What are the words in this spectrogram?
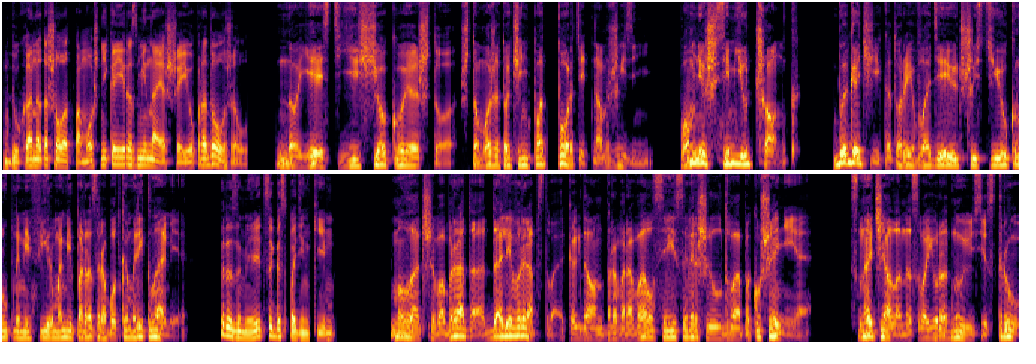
Духан отошел от помощника и, разминая шею, продолжил. «Но есть еще кое-что, что может очень подпортить нам жизнь. Помнишь семью Чонг? Богачи, которые владеют шестью крупными фирмами по разработкам и рекламе». «Разумеется, господин Ким». Младшего брата отдали в рабство, когда он проворовался и совершил два покушения. Сначала на свою родную сестру,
